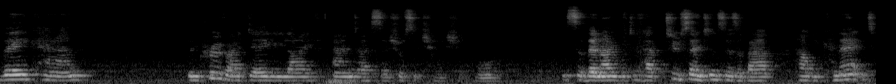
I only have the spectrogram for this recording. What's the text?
they can improve our daily life and our social situation. So then I would have two sentences about how we connect,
